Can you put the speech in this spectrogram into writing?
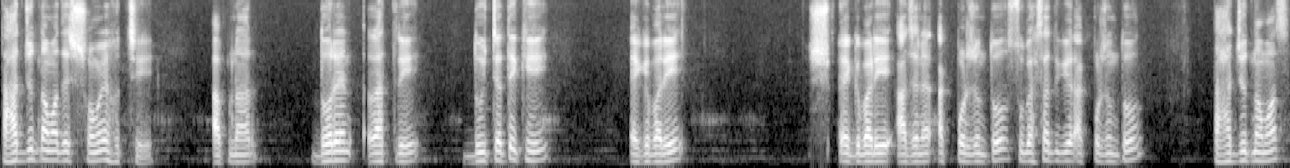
তাহাজ্জুদ নামাজের সময় হচ্ছে আপনার ধরেন রাত্রে দুইটা থেকে একেবারে একেবারে আজানের আগ পর্যন্ত সুবাহসা দিকের আগ পর্যন্ত তাহাজ্জুদ নামাজ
